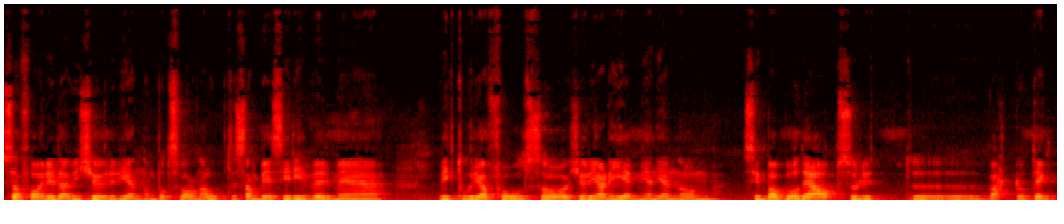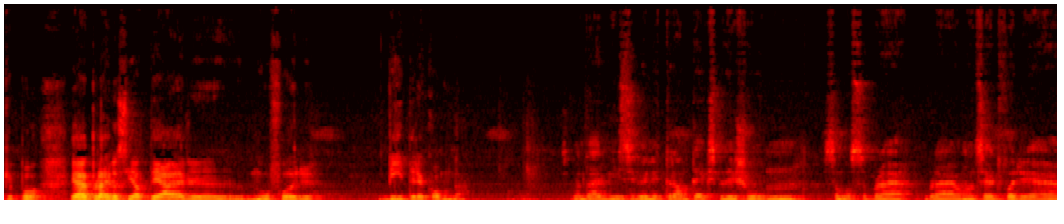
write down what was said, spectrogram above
safarier der vi kjører gjennom Botswana opp til Zambezi River med Victoria Falls og kjører gjerne hjem igjen gjennom Zimbabwe. Og det er absolutt verdt å tenke på. Jeg pleier å si at det er noe for viderekomne. Men der viser vi litt til ekspedisjonen som også ble, ble annonsert forrige,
